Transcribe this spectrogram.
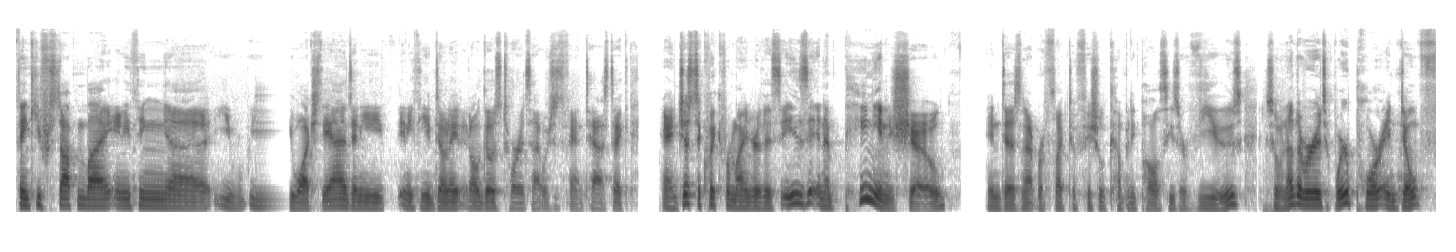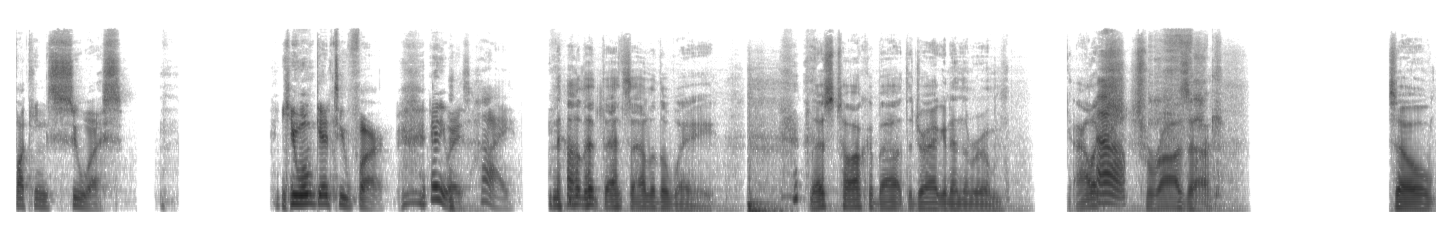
Thank you for stopping by. Anything uh, you you watch the ads, any anything you donate, it all goes towards that, which is fantastic. And just a quick reminder: this is an opinion show and does not reflect official company policies or views. So, in other words, we're poor and don't fucking sue us. You won't get too far. Anyways, hi. Now that that's out of the way, let's talk about the dragon in the room, Alex Oh. Shraza. So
